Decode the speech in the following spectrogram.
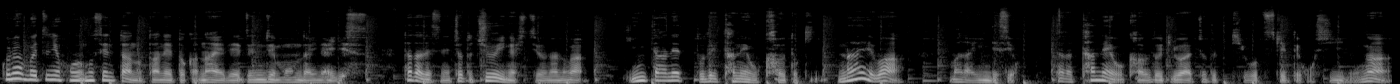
これは別にホームセンターの種とか苗で全然問題ないです。ただですね、ちょっと注意が必要なのが、インターネットで種を買うとき、苗はまだいいんですよ。ただ種を買うときはちょっと気をつけてほしいのが、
